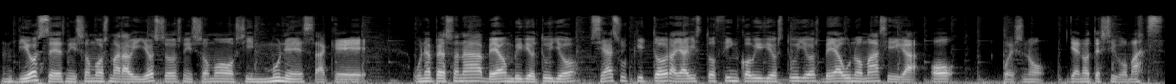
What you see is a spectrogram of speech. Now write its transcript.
dioses, ni somos maravillosos, ni somos inmunes a que una persona vea un vídeo tuyo, sea suscriptor, haya visto cinco vídeos tuyos, vea uno más y diga, oh, pues no, ya no te sigo más.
